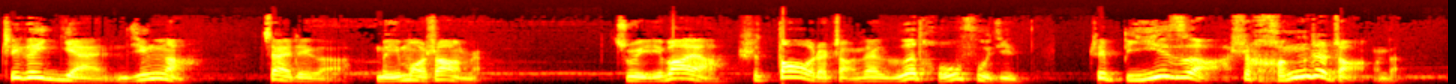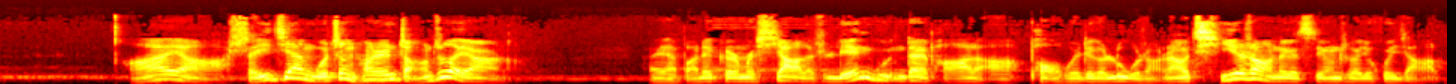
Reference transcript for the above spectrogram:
这个眼睛啊，在这个眉毛上面，嘴巴呀是倒着长在额头附近，这鼻子啊是横着长的。哎呀，谁见过正常人长这样呢？哎呀，把这哥们吓得是连滚带爬的啊，跑回这个路上，然后骑上这个自行车就回家了。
